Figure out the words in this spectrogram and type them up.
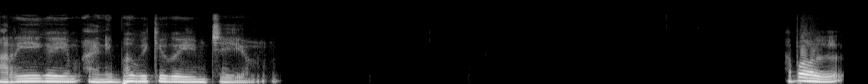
അറിയുകയും അനുഭവിക്കുകയും ചെയ്യും. അപ്പോൾ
